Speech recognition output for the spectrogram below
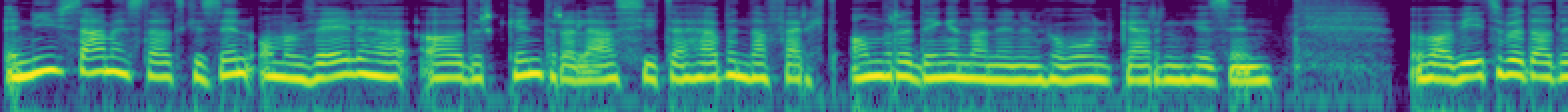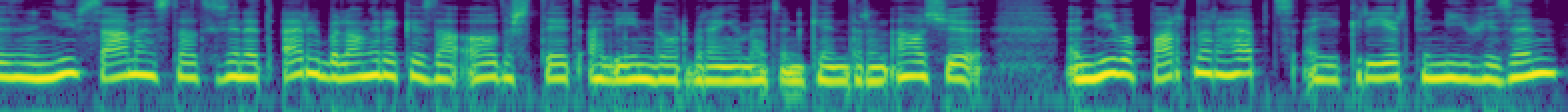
Een nieuw samengesteld gezin om een veilige ouder-kindrelatie te hebben, dat vergt andere dingen dan in een gewoon kerngezin. Wat weten we? Dat in een nieuw samengesteld gezin het erg belangrijk is dat ouders tijd alleen doorbrengen met hun kinderen. Als je een nieuwe partner hebt en je creëert een nieuw gezin,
